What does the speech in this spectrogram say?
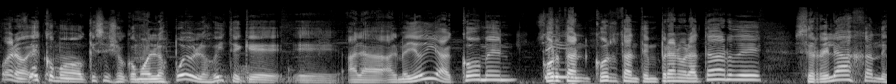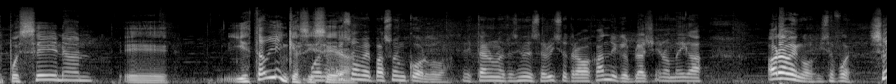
Bueno, es como, qué sé yo, como en los pueblos, viste, que eh, a la- al mediodía comen, cortan, cortan temprano la tarde, se relajan, después cenan. eh, y está bien que así bueno, sea. eso me pasó en Córdoba. Estar en una estación de servicio trabajando y que el playero me diga, ahora vengo, y se fue. Sí,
